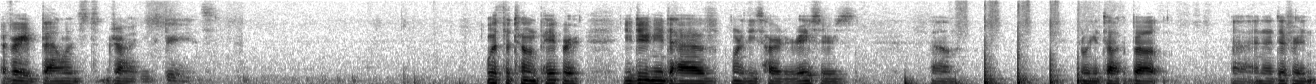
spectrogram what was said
a very balanced drawing experience. With the tone paper, you do need to have one of these hard erasers. Um, and we can talk about uh, in a different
